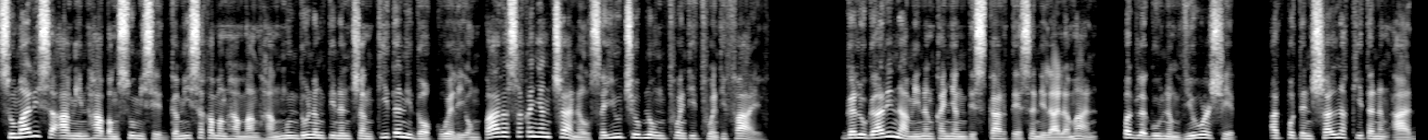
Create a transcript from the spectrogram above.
Sumali sa amin habang sumisid kami sa kamanghamanghang mundo ng tinansyang kita ni Doc Weliong para sa kanyang channel sa YouTube noong 2025. Galugarin namin ang kanyang diskarte sa nilalaman, paglago ng viewership, at potensyal na kita ng ad,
